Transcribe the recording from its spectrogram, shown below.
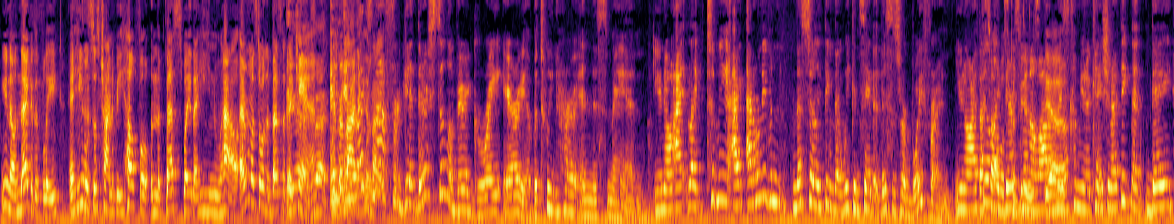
you know, negatively, and he was just trying to be helpful in the best way that he knew how. Everyone's doing the best that they Yeah, can exactly. and And, and providing let's not forget, there's still a very gray area between her and this man. You know, I like to me, I, I don't even necessarily think that we can say that this is her boyfriend. You know, I That's feel why I like was there's been a lot yeah. of miscommunication. I think that they,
